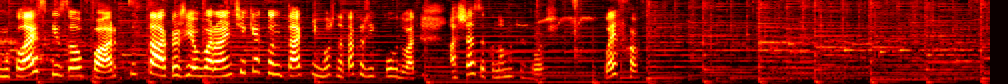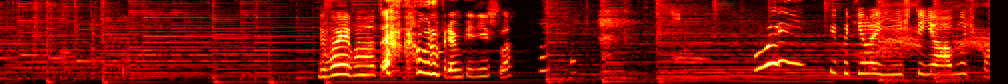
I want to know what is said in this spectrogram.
Миколаївський зоопарк. Тут також є баранчики, контактні, можна також їх погодувати. А ще зекономити гроші. Лайфхак. Диви, як вона в камеру прям підійшла. Ой, ти хотіла їсти яблучко.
